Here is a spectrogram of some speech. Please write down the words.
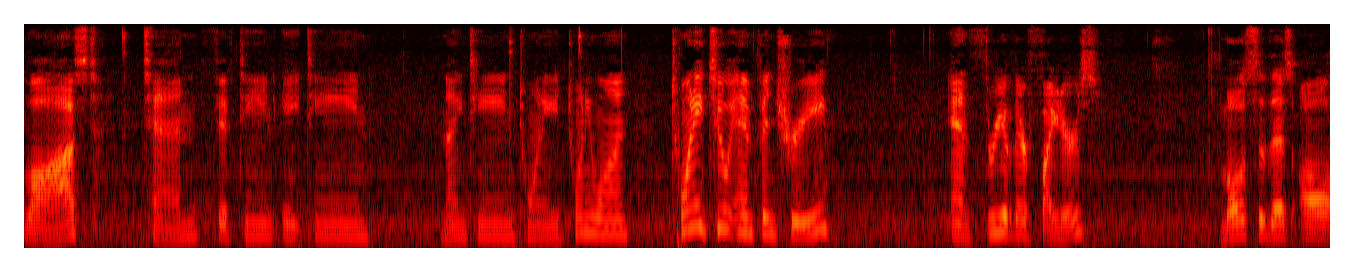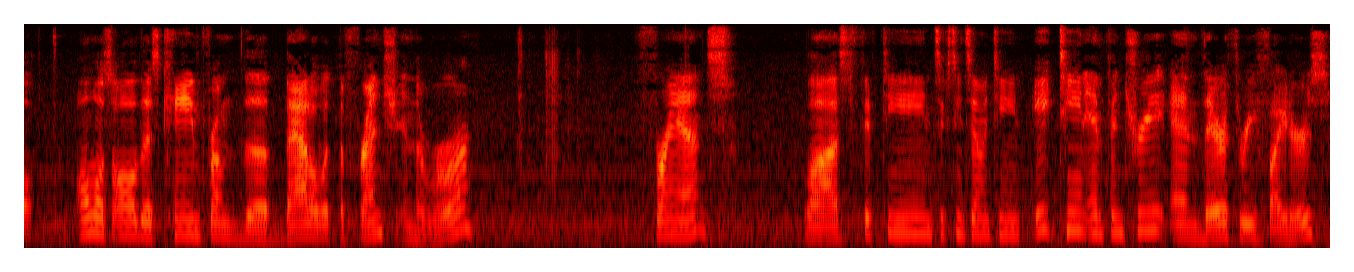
lost 10, 15, 18, 19, 20, 21, 22 infantry, and three of their fighters. Most of this, all, almost all this came from the battle with the French in the Ruhr. France lost 15, 16, 17, 18 infantry and their three fighters.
